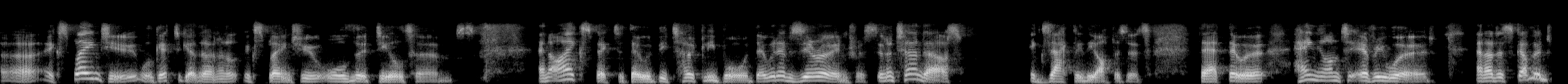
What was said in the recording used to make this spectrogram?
uh, explain to you, we'll get together and I'll explain to you all the deal terms. And I expected they would be totally bored. They would have zero interest. And it turned out exactly the opposite, that they were hanging on to every word. And I discovered,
